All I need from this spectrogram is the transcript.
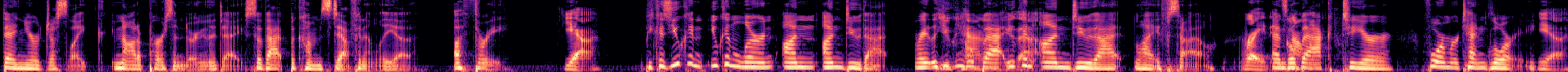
then you're just like not a person during the day. So that becomes definitely a a three Yeah. because you can you can learn un undo that right. Like you, You can, go back, you can undo that lifestyle, Right. and It's go not like- back to your former ten glory. yeah.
